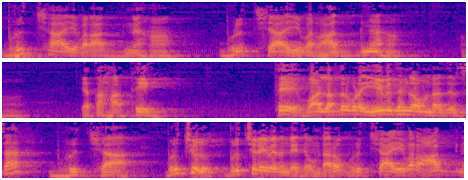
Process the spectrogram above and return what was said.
భృత్యాయవరాజ్ఞ. భృత్యా ఇవ రాజ్ఞ యత తే వాళ్ళందరూ కూడా ఏ విధంగా ఉండాలి తెలుసా? భృత్య. భృత్యులు. భృత్యులు ఏ విధంగా అయితే ఉంటారో భృత్యా ఇవ రాజ్ఞ.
